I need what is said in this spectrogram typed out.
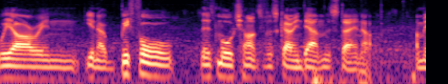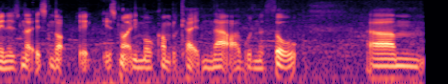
we are in, you know, before there's more chance of us going down than staying up. I mean, it's not, it's not, it, it's not any more complicated than that. I wouldn't have thought. Um,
